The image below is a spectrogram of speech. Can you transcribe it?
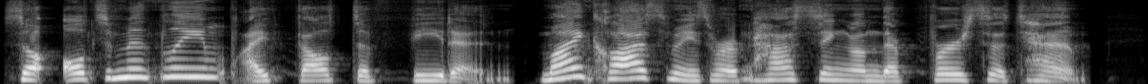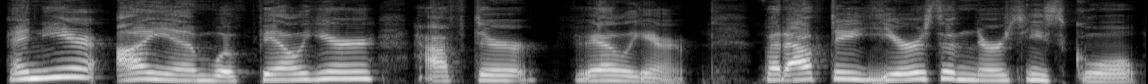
So ultimately, I felt defeated. My classmates were passing on their first attempt, and here I am with failure after failure. But after years of nursing school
